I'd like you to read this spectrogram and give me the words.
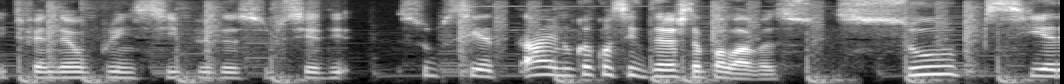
E defendeu o princípio da subsidiariedade. Subsidia... Ai, nunca consigo dizer esta palavra. Subsidia...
